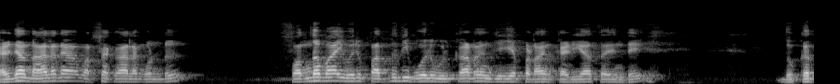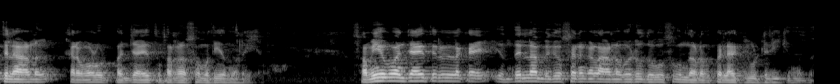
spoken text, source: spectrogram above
കഴിഞ്ഞ നാലര വർഷക്കാലം കൊണ്ട് സ്വന്തമായി ഒരു പദ്ധതി പോലും ഉദ്ഘാടനം ചെയ്യപ്പെടാൻ കഴിയാത്തതിന്റെ ദുഃഖത്തിലാണ് കരവാളൂർ പഞ്ചായത്ത് ഭരണസമിതി എന്നറിയുന്നത്. സമീപ പഞ്ചായത്തുകളിലൊക്കെ എന്തെല്ലാം വികസനങ്ങളാണ് ഓരോ ദിവസവും നടപ്പിലാക്കിക്കൊണ്ടിരിക്കുന്നത്.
